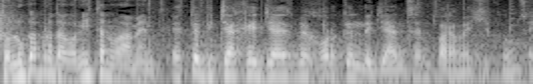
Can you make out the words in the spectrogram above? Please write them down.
Toluca protagonista nuevamente. ¿Este fichaje ya es mejor que el de Janssen para México? Sí.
